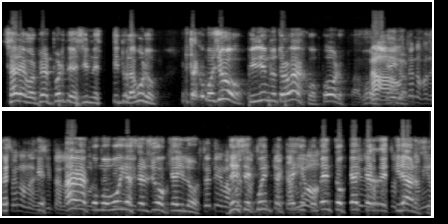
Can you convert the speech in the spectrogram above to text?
sale a golpear puerta y decir necesito laburo. Está como yo, pidiendo trabajo, por favor. No, usted, no, usted no, necesita laburo. Haga como voy a hacer yo, Keylor. Dese cuenta que, hay un momento que hay que retirarse.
